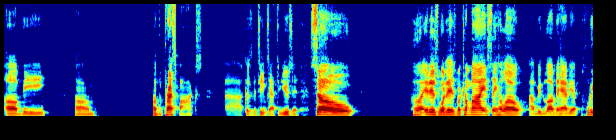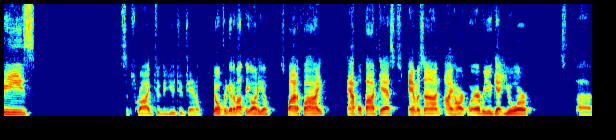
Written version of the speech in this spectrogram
of the um, of the press box because uh, the teams have to use it. So uh, it is what it is. But come by and say hello. Uh, we'd love to have you. Please subscribe to the YouTube channel. Don't forget about the audio. Spotify, Apple Podcasts, Amazon, iHeart, wherever you get your uh,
